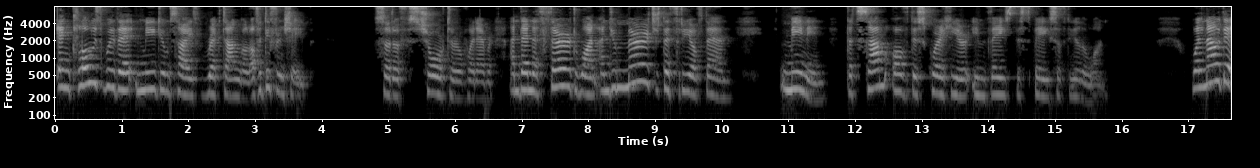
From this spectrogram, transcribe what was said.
enclosed with a medium sized rectangle of a different shape, sort of shorter or whatever, and then a third one, and you merge the three of them, meaning that some of the square here invades the space of the other one. Well, now the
